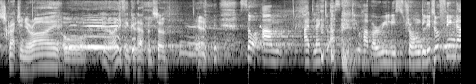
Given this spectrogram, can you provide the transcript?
scratching your eye, or you know, anything could happen. So, yeah. So um, I'd like to ask you, do you have a really strong little finger?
